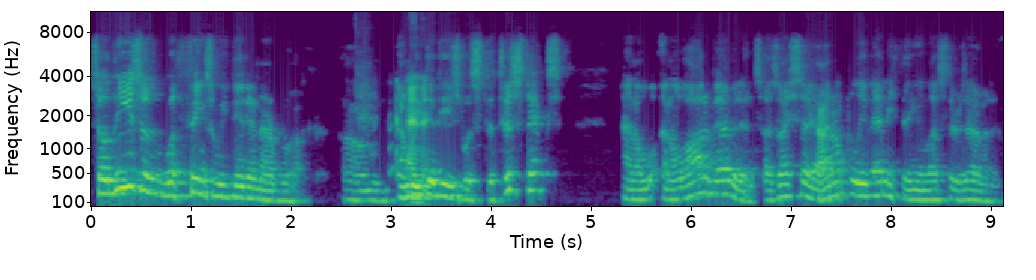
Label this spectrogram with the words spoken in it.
So these are the things we did in our book. Um, and, And- we did these with statistics and a, and a lot of evidence. As I say, I don't believe anything unless there's evidence.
